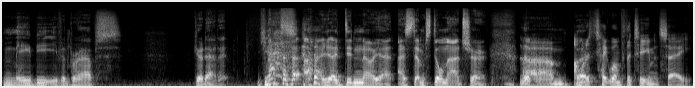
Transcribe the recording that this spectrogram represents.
maybe even perhaps good at it. Yes. I, I didn't know yet. I st- I'm still not sure. um, I want to take one for the team and say,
